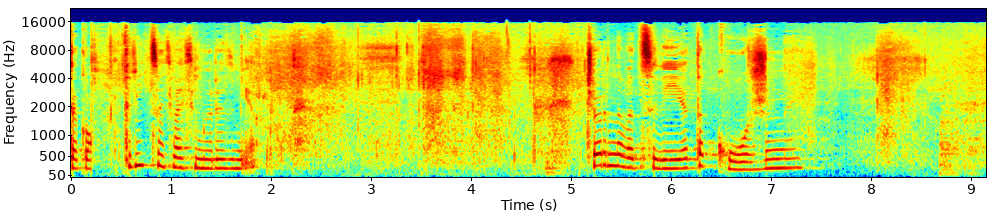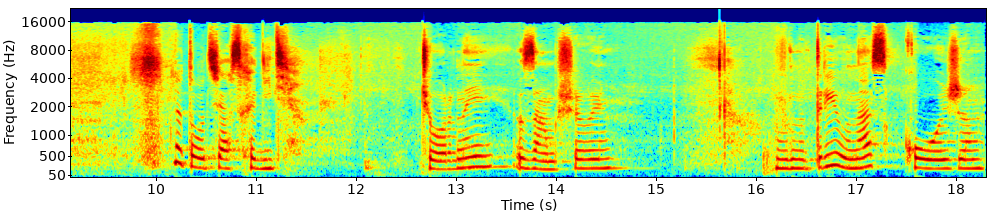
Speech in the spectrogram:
Такой 38 размер. Черного цвета, кожаный. Это вот сейчас ходить черные, замшевые. Внутри у нас кожа.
